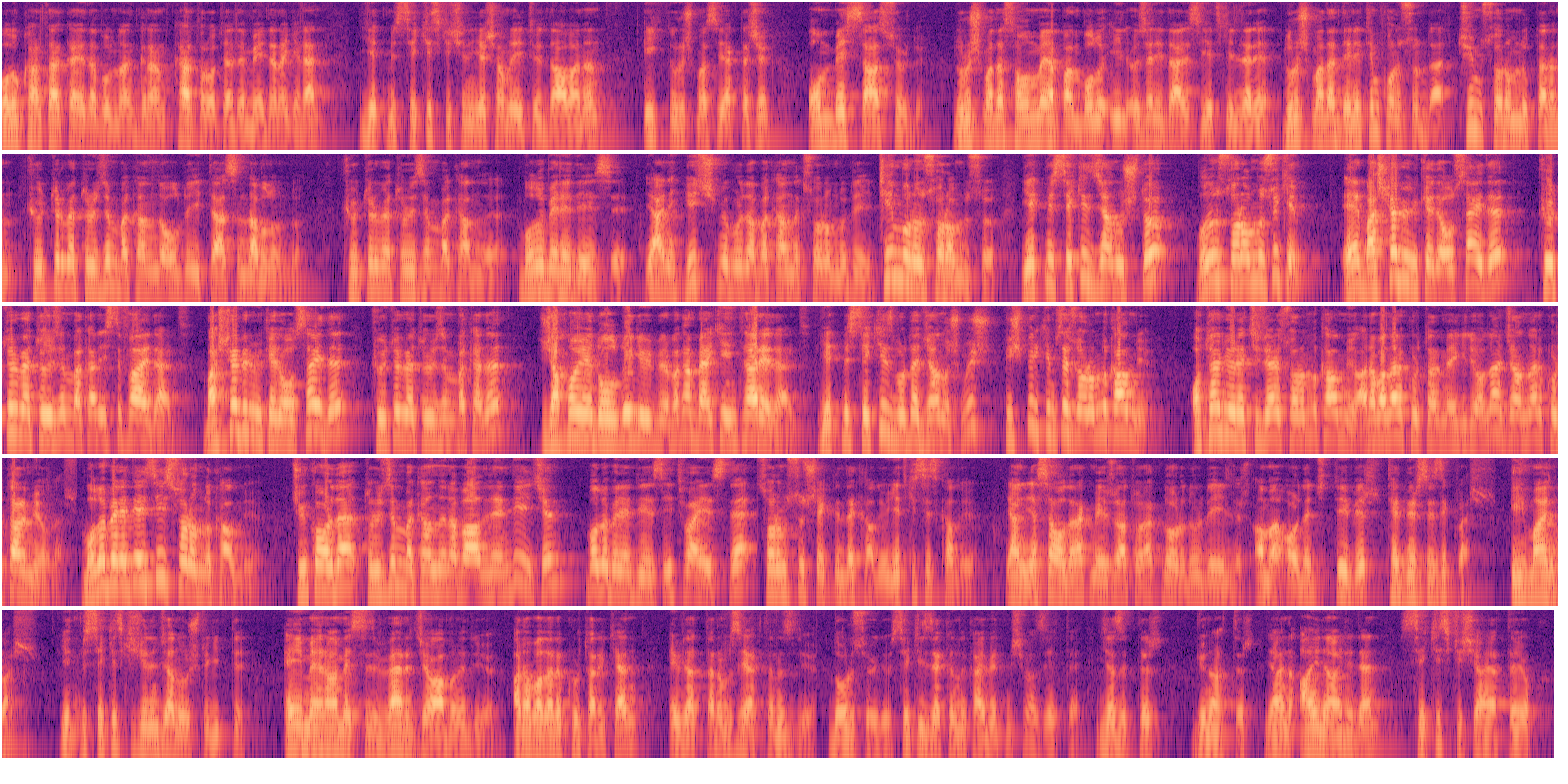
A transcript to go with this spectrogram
Bolu Kartalkaya'da bulunan Grand Kartal Otel'de meydana gelen 78 kişinin yaşamını yitirdiği davanın ilk duruşması yaklaşık 15 saat sürdü. Duruşmada savunma yapan Bolu İl Özel İdaresi yetkilileri, duruşmada denetim konusunda tüm sorumlulukların Kültür ve Turizm Bakanlığı'nda olduğu iddiasında bulundu. Kültür ve Turizm Bakanlığı, Bolu Belediyesi, yani hiç mi burada bakanlık sorumlu değil? Kim bunun sorumlusu? 78 can uçtu, bunun sorumlusu kim? Eğer başka bir ülkede olsaydı Kültür ve Turizm Bakanı istifa ederdi. Başka bir ülkede olsaydı Kültür ve Turizm Bakanı Japonya'da olduğu gibi bir bakan belki intihar ederdi. 78 burada can uçmuş, hiçbir kimse sorumlu kalmıyor. Otel yöneticileri sorumlu kalmıyor. Arabaları kurtarmaya gidiyorlar, canları kurtarmıyorlar. Bolu Belediyesi hiç sorumlu kalmıyor. Çünkü orada Turizm Bakanlığı'na bağlı dendiği için Bolu Belediyesi itfaiyesi de sorumsuz şeklinde kalıyor, yetkisiz kalıyor. Yani yasa olarak, mevzuat olarak doğrudur değildir. Ama orada ciddi bir tedbirsizlik var, ihmal var. 78 kişinin canı uçtu gitti. Ey merhametsiz ver cevabını diyor. Arabaları kurtarırken evlatlarımızı yaktınız diyor. Doğru söylüyor. 8 yakınını kaybetmiş vaziyette. Yazıktır, günahtır. Yani aynı aileden 8 kişi hayatta yok.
